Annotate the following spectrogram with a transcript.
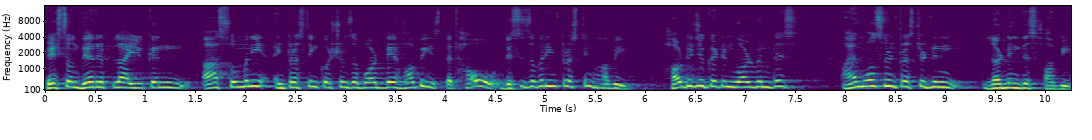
Based on their reply you can ask so many interesting question about their hobbies that how this is a very interesting hobby how did you get involve in this I am also interested in learning this hobby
